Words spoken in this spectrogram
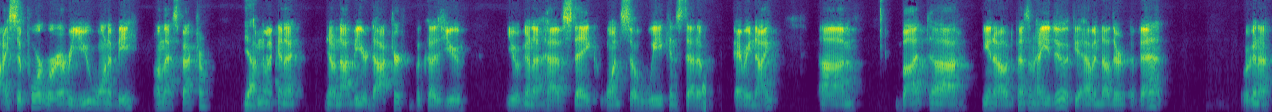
I support wherever you want to be on that spectrum. Yeah. I'm not going to, you know, not be your doctor because you you're going to have steak once a week instead of every night. Um, but uh, you know, it depends on how you do. If you have another event, we're gonna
